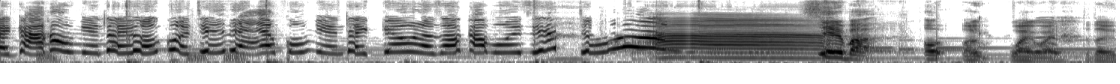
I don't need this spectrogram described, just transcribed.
Kể cả không nhìn thấy hướng của chị Thì em cũng nhìn thấy kêu là do Camui giết chú À. Xem à ôi ôi, quay quay. Từ từ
